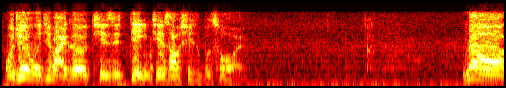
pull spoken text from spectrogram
我觉得维基百科其实电影介绍写得不错哎。那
